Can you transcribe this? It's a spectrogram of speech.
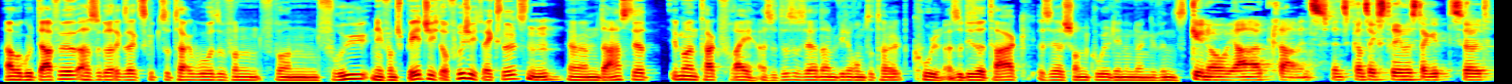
Aber gut, dafür hast du gerade gesagt, es gibt so Tage, wo du von, von früh, nee, von Spätschicht auf Frühschicht wechselst. Mhm. Ähm, da hast du ja immer einen Tag frei. Also das ist ja dann wiederum total cool. Also dieser Tag ist ja schon cool, den du dann gewinnst. Genau, ja, klar, wenn es ganz extrem ist, da gibt es halt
